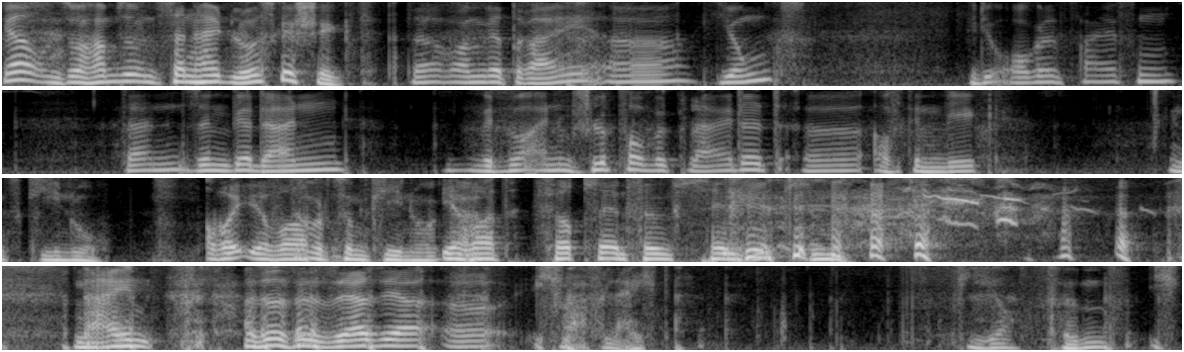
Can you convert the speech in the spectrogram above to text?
ja, und so haben sie uns dann halt losgeschickt. Da waren wir drei äh, Jungs, wie die Orgelpfeifen. Dann sind wir dann mit nur einem Schlüpfer bekleidet äh, auf dem Weg ins Kino. Aber ihr wart, zum Kino. ihr ja. wart 14, 15, 17. Nein, also es ist sehr, sehr, äh, ich war vielleicht vier, fünf, ich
